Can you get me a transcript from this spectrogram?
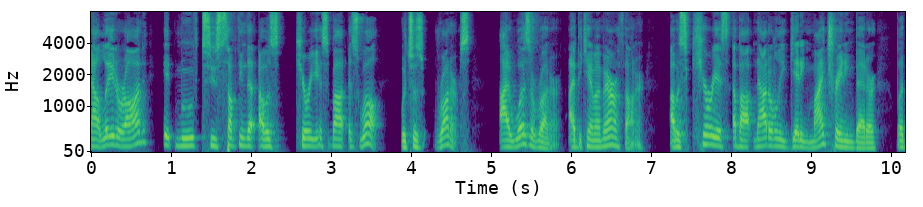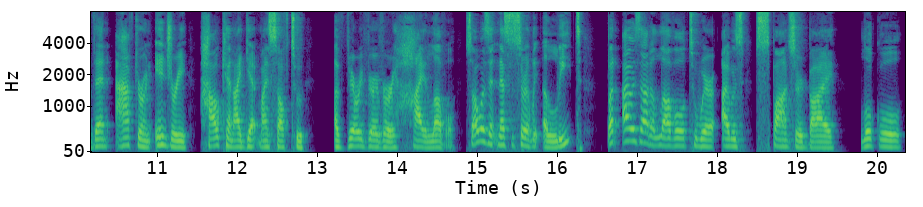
Now, later on, it moved to something that I was curious about as well, which was runners. I was a runner. I became a marathoner. I was curious about not only getting my training better, but then after an injury, how can I get myself to a very, very, very high level? So I wasn't necessarily elite, but I was at a level to where I was sponsored by local,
